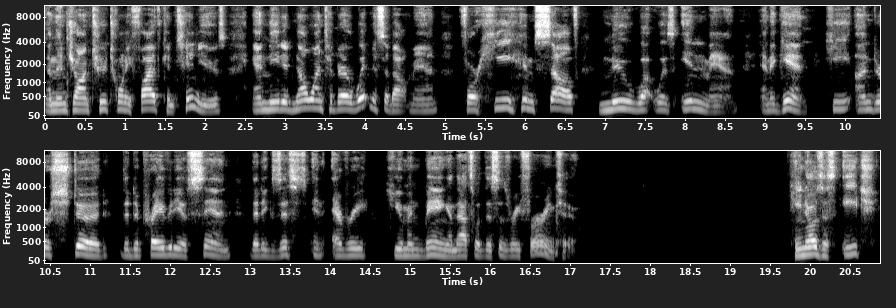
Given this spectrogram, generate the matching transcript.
And then John 2:25 continues and needed no one to bear witness about man for he himself knew what was in man. And again, he understood the depravity of sin that exists in every human being. And that's what this is referring to. He knows us each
